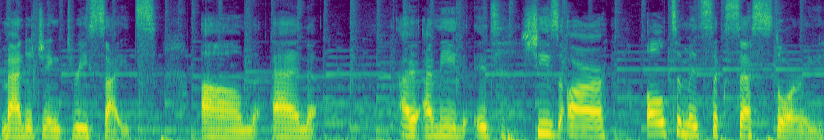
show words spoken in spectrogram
managing three sites. Um, and I, I mean, it's, she's our ultimate success story.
